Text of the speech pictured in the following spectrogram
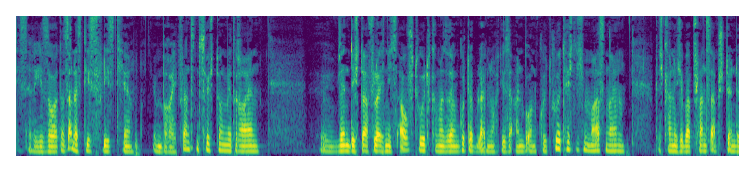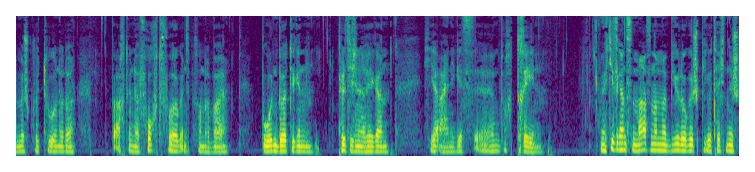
diese Resorten. Das alles dies fließt hier im Bereich Pflanzenzüchtung mit rein. Äh, wenn dich da vielleicht nichts auftut, kann man sagen, gut, da bleiben noch diese Anbau- und kulturtechnischen Maßnahmen. Vielleicht kann ich über Pflanzabstände, Mischkulturen oder Beachtung der Fruchtfolge, insbesondere bei bodenbürtigen, pilzischen Erregern, hier einiges äh, doch drehen. Wenn ich diese ganzen Maßnahmen biologisch, biotechnisch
